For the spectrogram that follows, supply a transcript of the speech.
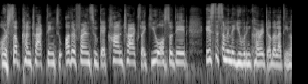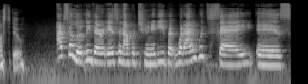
or subcontracting to other firms who get contracts like you also did? Is this something that you would encourage other Latinos to do? Absolutely, there is an opportunity, but what I would say is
